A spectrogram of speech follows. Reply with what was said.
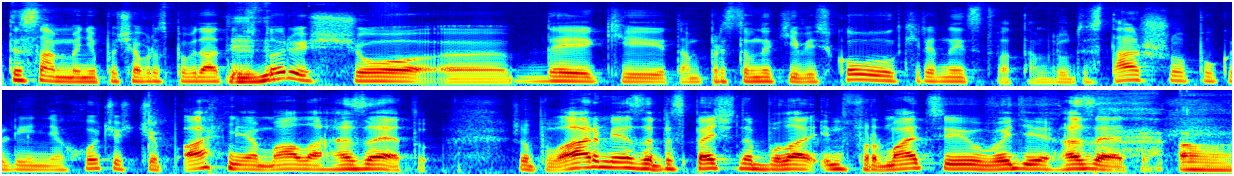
Ти сам мені почав розповідати mm-hmm. історію, що е, деякі там представники військового керівництва, там люди старшого покоління, хочуть, щоб армія мала газету, щоб армія забезпечена була інформацією у виді газети. А,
